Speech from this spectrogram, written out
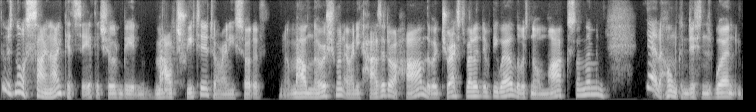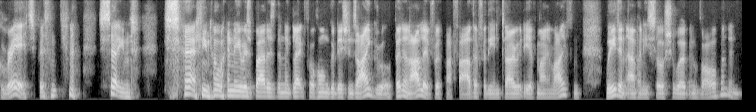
there was no sign I could see of the children being maltreated or any sort of you know, malnourishment or any hazard or harm. They were dressed relatively well. There was no marks on them, and yeah, the home conditions weren't great, but you know, certainly, certainly nowhere near as bad as the neglectful home conditions I grew up in. And I lived with my father for the entirety of my life, and we didn't have any social work involvement, and,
